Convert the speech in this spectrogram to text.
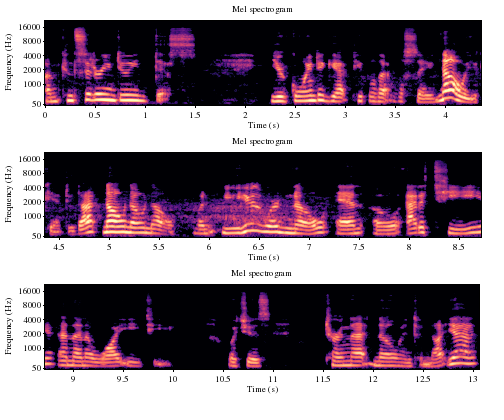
I'm considering doing this. You're going to get people that will say, No, you can't do that. No, no, no. When you hear the word no, N O, add a T and then a Y E T, which is turn that no into not yet,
